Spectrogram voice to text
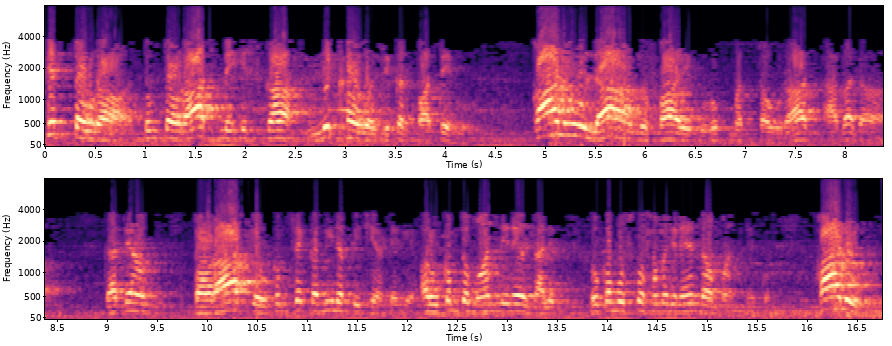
پھر تورات تم تورات میں اس کا لکھا ہوا ذکر پاتے ہو۔ کالو لا نفارق حکمت تورات آبادا کہتے ہیں ہم تورات کے حکم سے کبھی نہ پیچھے ہٹیں گے۔ اور حکم تو مان نہیں رہے، ظالم۔ حکم اس کو سمجھ رہے ہیں، نہ ماننے کو۔ کالو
